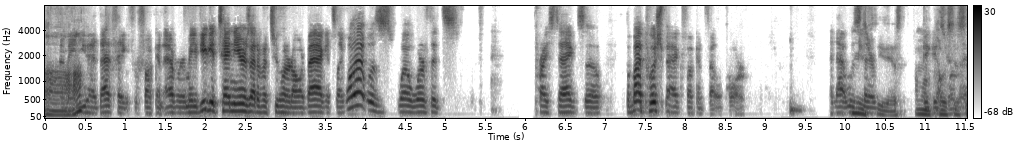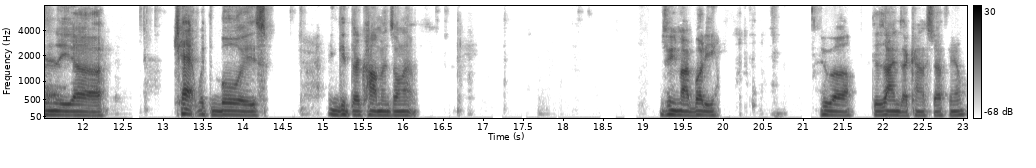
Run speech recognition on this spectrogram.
I Uh-huh. mean, you had that thing for fucking ever. I mean, if you get 10 years out of a $200 bag, it's like, well, that was well worth its price tag. So, but my push bag fucking fell apart. And that was their. I'm gonna post this in the uh, chat with the boys and get their comments on it. Between my buddy who uh designs that kind of stuff, you know,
